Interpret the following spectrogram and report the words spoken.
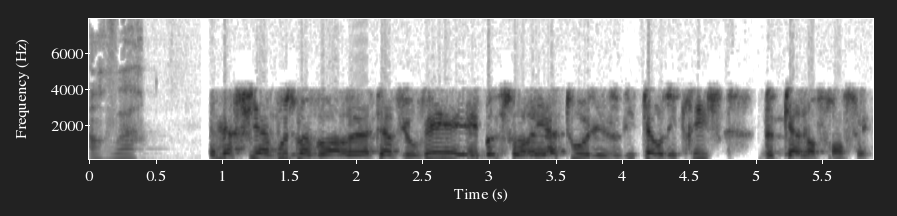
Au revoir. merci à vous de m'avoir interviewé et bonne soirée à tous les auditeurs et auditrices de Cannes en français.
